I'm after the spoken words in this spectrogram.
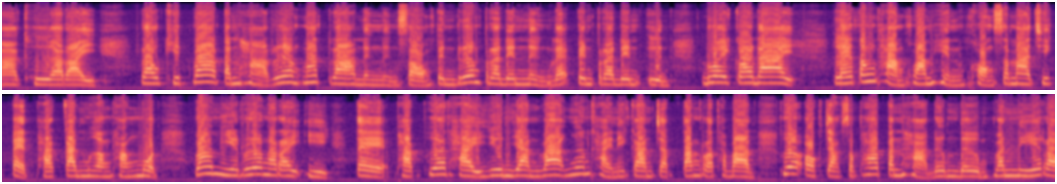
มาคืออะไร เราคิดว่าปัญหาเรื่องมาตรา 112 เป็นเรื่องประเด็นหนึ่งและเป็นประเด็นอื่นด้วยก็ได้ และต้องถามความเห็นของสมาชิก 8 พักการเมืองทั้งหมด ว่ามีเรื่องอะไรอีก แต่พักเพื่อไทยยืนยันว่าเงื่อนไขในการจัดตั้งรัฐบาล เพื่อออกจากสภาพปัญหาเดิมๆ วันนี้เรา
